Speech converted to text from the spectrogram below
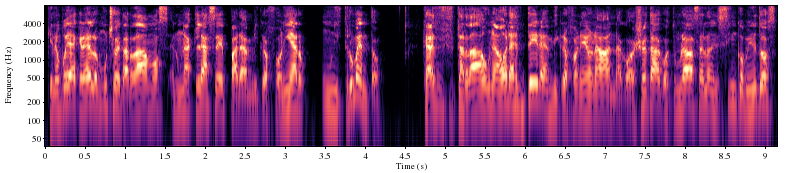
que no podía creer lo mucho que tardábamos en una clase para microfonear un instrumento. Que a veces se tardaba una hora entera en microfonear una banda, cuando yo estaba acostumbrado a hacerlo en 5 minutos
